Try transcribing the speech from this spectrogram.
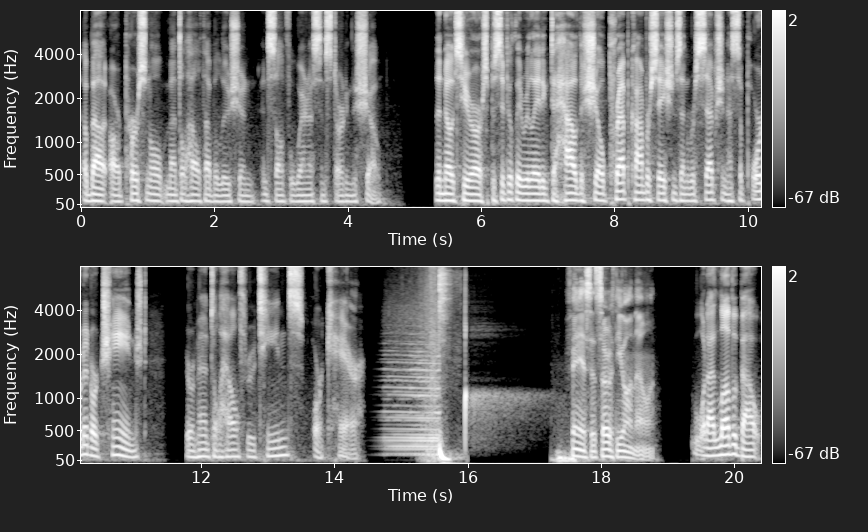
about our personal mental health evolution and self awareness since starting the show. The notes here are specifically relating to how the show prep, conversations, and reception has supported or changed your mental health routines or care. Phineas, let's start with you on that one. What I love about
